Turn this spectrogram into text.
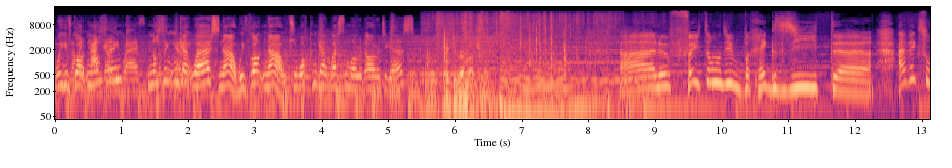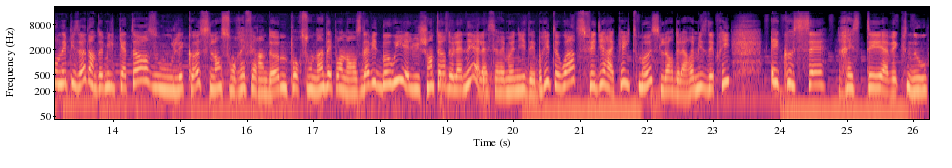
Well, you've got Nothing go nothing. any worse. Nothing Nothing can can get go worse now. We've got now. So what can get worse than what it already is? Thank you very much. Ah, le feuilleton du Brexit. Euh, Avec son épisode en 2014 où l'Écosse lance son référendum pour son indépendance. David Bowie, élu chanteur de l'année à la cérémonie des Brit Awards, fait dire à Kate Moss lors de la remise des prix Écossais, restez avec nous.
